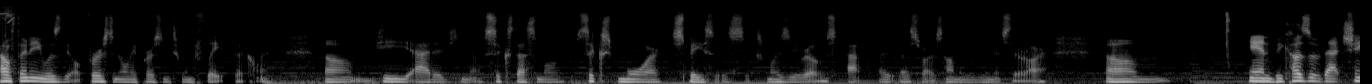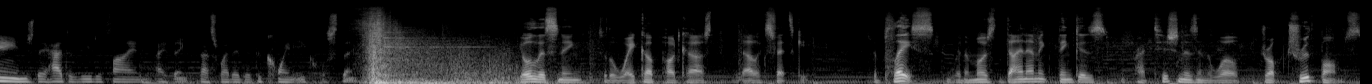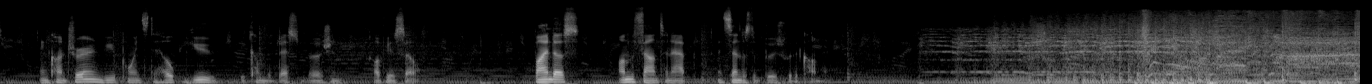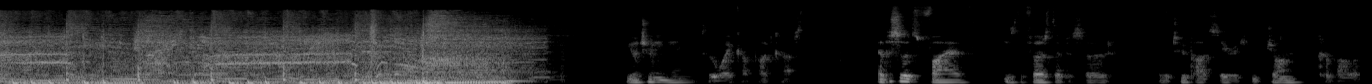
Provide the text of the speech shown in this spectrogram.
Hal Finney was the first and only person to inflate Bitcoin. Um, he added, you know, six decimal, six more spaces, six more zeros at, as far as how many units there are. Um, and because of that change, they had to redefine. I think that's why they did the coin equals thing. You're listening to the Wake Up Podcast with Aleks Svetski, the place where the most dynamic thinkers and practitioners in the world drop truth bombs and contrarian viewpoints to help you become the best version of yourself. Find us on the Fountain app and send us a boost with a comment. You're tuning in to the Wake Up Podcast. Episode 5 is the first episode of a two part series with John Carvalho.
